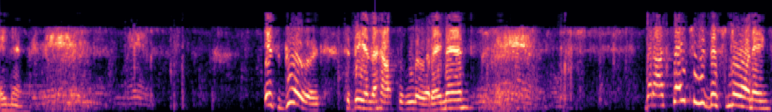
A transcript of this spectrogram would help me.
Amen. It's good to be in the house of the Lord. Amen. But I say to you this morning,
